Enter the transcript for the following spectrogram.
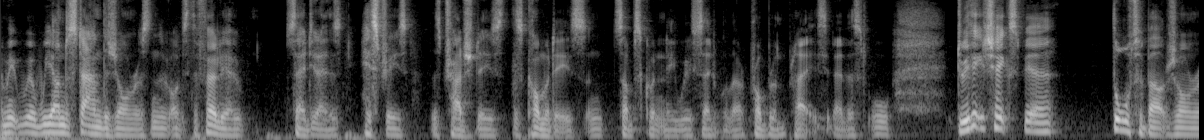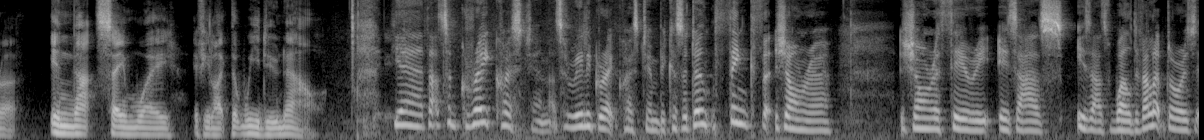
I mean, we understand the genres, and obviously the folio said, you know, there's histories, there's tragedies, there's comedies, and subsequently we've said, well, there are problem plays. You know, there's all. Do you think Shakespeare thought about genre in that same way, if you like, that we do now? Yeah, that's a great question. That's a really great question because I don't think that genre genre theory is as is as well developed or is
